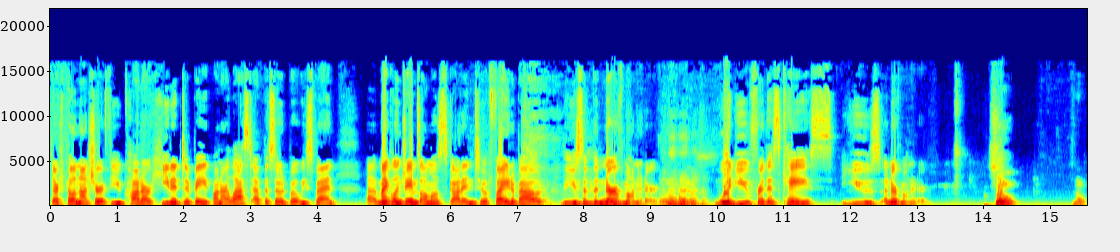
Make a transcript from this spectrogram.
Dr. Pill, I'm not sure if you caught our heated debate on our last episode, but we spent uh, Michael and James almost got into a fight about the use of the nerve monitor. Oh, yes. Would you, for this case, use a nerve monitor? So, no,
